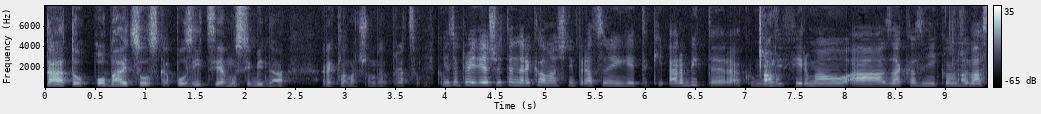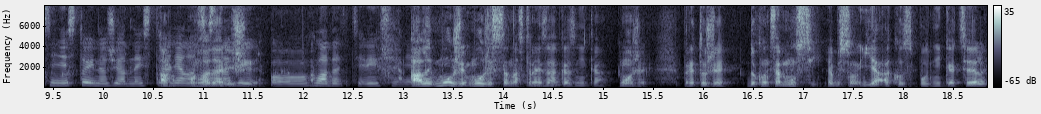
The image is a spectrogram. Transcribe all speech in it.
táto obhajcovská pozícia musí byť na reklamačnom pracovníkom. Mne to príde, že ten reklamačný pracovník je taký arbiter ako medzi ano. firmou a zákazníkom, ano. že vlastne nestojí na žiadnej strane, ale sa snaží o hľadať riešenie. Ale môže, môže stať na strane zákazníka, môže. Pretože dokonca musí. Ja, by som, ja ako podnikateľ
